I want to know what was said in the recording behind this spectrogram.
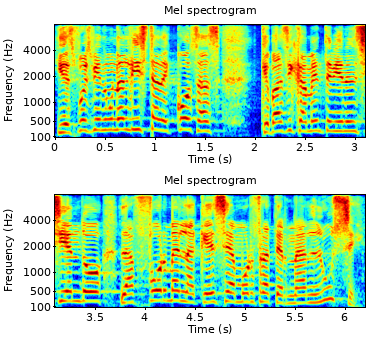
Y después viene una lista de cosas que básicamente vienen siendo la forma en la que ese amor fraternal luce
